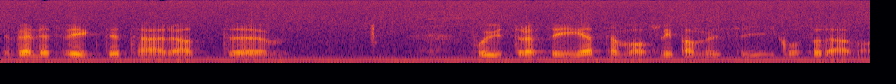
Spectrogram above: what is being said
det är väldigt viktigt här att eh, få yttra sig i etern va, slippa musik och sådär va.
